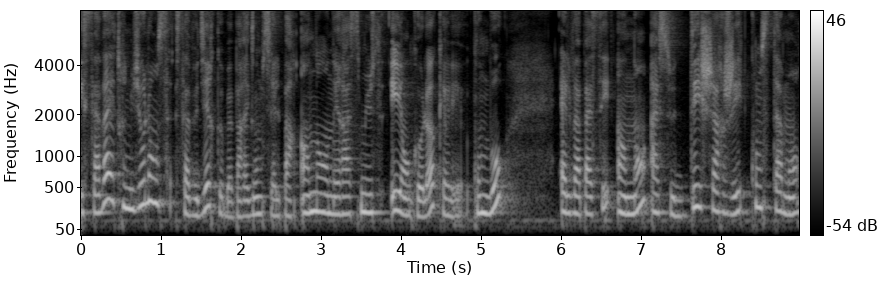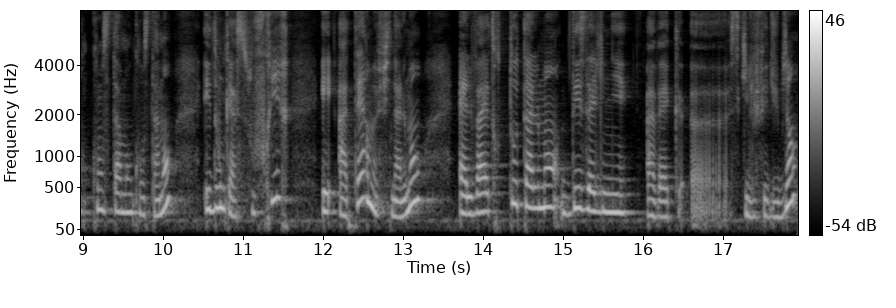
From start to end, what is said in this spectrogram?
et ça va être une violence. Ça veut dire que bah, par exemple si elle part un an en Erasmus et en coloc, elle est combo, elle va passer un an à se décharger constamment, constamment, constamment, et donc à souffrir, et à terme finalement, elle va être totalement désalignée avec euh, ce qui lui fait du bien,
